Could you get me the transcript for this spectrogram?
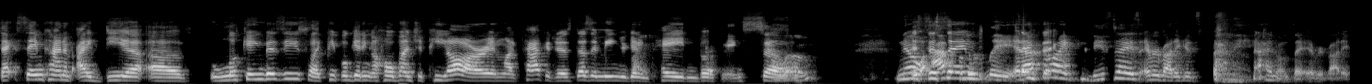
that same kind of idea of looking busy. So like people getting a whole bunch of PR and like packages doesn't mean you're getting paid in bookings. So no, absolutely. Same, and I feel like these days everybody gets I mean, I don't say everybody,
